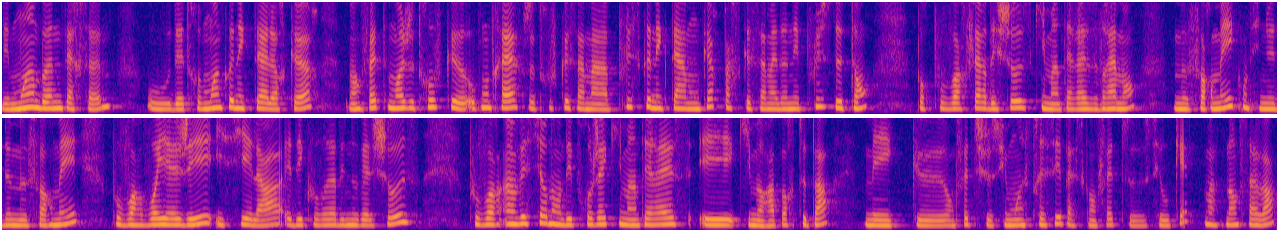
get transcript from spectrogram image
des moins bonnes personnes ou d'être moins connecté à leur cœur. Mais en fait, moi, je trouve que, au contraire, je trouve que ça m'a plus connecté à mon cœur parce que ça m'a donné plus de temps pour pouvoir faire des choses qui m'intéressent vraiment, me former, continuer de me former, pouvoir voyager ici et là et découvrir des nouvelles choses, pouvoir investir dans des projets qui m'intéressent et qui me rapportent pas, mais que en fait je suis moins stressée parce qu'en fait euh, c'est ok, maintenant ça va.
